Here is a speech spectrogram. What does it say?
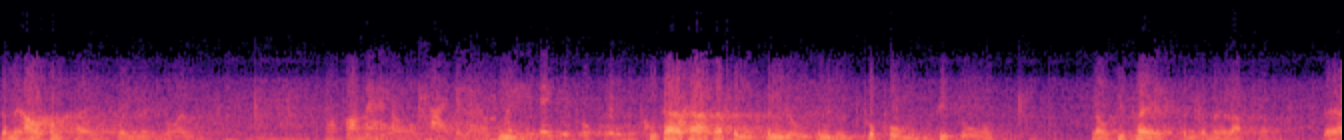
จะไม่เอาของใครคนในสวรรค์ พ่อแม่เราตายไปแล้วอืไปมได้อยู่ภพภูมิของคือถ้าถ้าถ้าเป็นเป็นอยู่เป็นอยู่ภพภูมิที่สูง เราที่ให้เป็นกำลังรับครับแต่อ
